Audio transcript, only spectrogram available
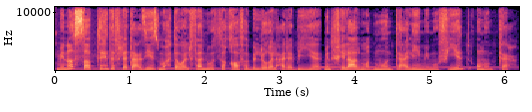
منصة بتهدف لتعزيز محتوى الفن والثقافة باللغة العربية من خلال مضمون تعليمي مفيد وممتع.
